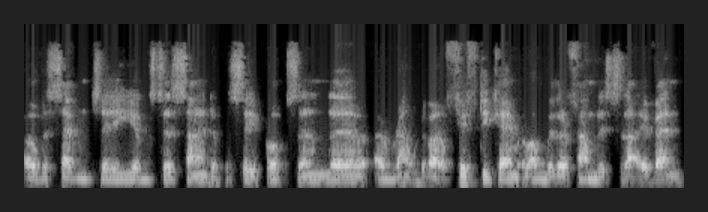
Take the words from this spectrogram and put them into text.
over 70 youngsters signed up as Sea Pups, and uh, around about 50 came along with their families to that event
